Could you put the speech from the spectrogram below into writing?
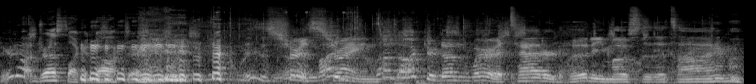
you're not dressed like a doctor. This is sure is My- strange. My doctor doesn't wear a tattered hoodie most of the time.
